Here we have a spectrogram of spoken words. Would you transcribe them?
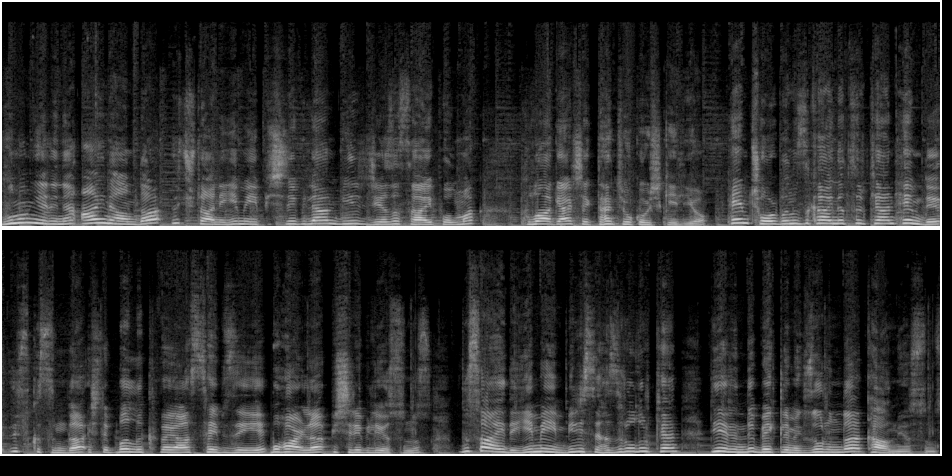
Bunun yerine aynı anda 3 tane yemeği pişirebilen bir cihaza sahip olmak kulağa gerçekten çok hoş geliyor. Hem çorbanızı kaynatırken hem de üst kısımda işte balık veya sebzeyi buharla pişirebiliyorsunuz. Bu sayede yemeğin birisi hazır olurken diğerinde beklemek zorunda kalmıyorsunuz.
